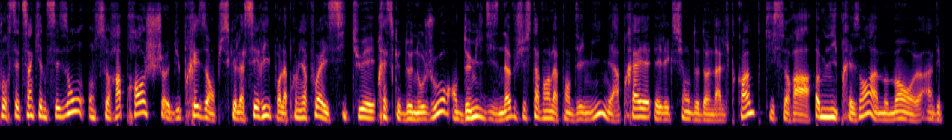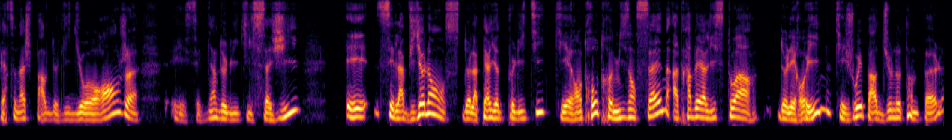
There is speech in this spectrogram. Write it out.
pour cette cinquième saison, on se rapproche du présent, puisque la série, pour la première fois, est située presque de nos jours, en 2019, juste avant la pandémie, mais après l'élection de Donald Trump, qui sera omniprésent. À un moment, euh, un des personnages parle de l'idiot orange, et c'est bien de lui qu'il s'agit. Et c'est la violence de la période politique qui est entre autres mise en scène à travers l'histoire de l'héroïne, qui est jouée par Juno Temple.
